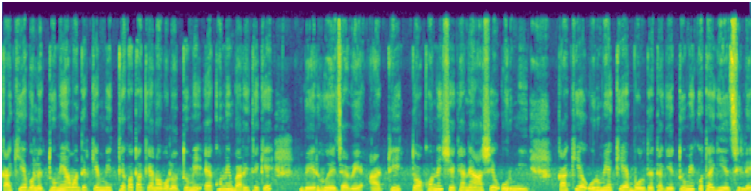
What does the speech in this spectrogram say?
কাকিয়া বলে, তুমি আমাদেরকে মিথ্যে কথা কেন বলো? তুমি এখনই বাড়ি থেকে বের হয়ে যাবে। আর ঠিক তখনই সেখানে আসে উর্মি। কাকিয়া উর্মিয়াকে বলতে থাকে, তুমি কোথায় গিয়েছিলে?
